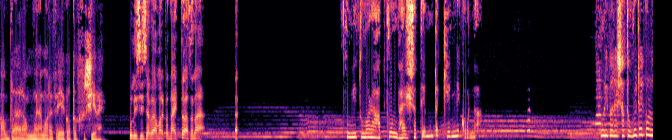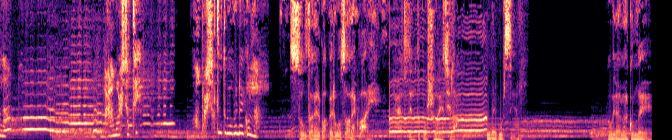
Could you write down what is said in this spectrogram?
আব্বা আর আম্মা আমার পেয়ে কত খুশি হয়। পুলিশ হিসাবে আমার একটা দায়িত্ব আছে না? তুমি তোমার আপন ভাইয়ের সাথে এমনটা কেমনে করলা? পরিবারের সাথে অভিনয় করলা আর আমার সাথে আমার সাথে তুমি অভিনয় করলা। সুলতানের বাপের বোঝ অনেক ভারী একদিন তো পশু হয়েছিলাম। অভিনয় করছি আমি। অভিনয় না করলে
